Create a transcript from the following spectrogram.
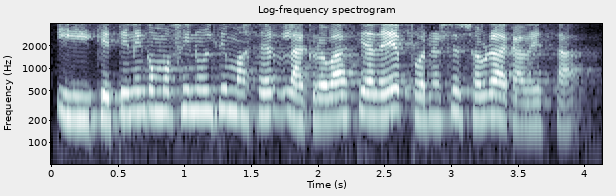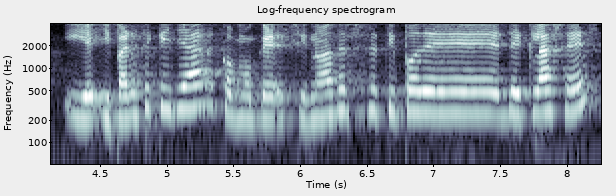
y que tienen como fin último hacer la acrobacia de ponerse sobre la cabeza. Y, parece que ya, como que si no haces ese tipo de, clases,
